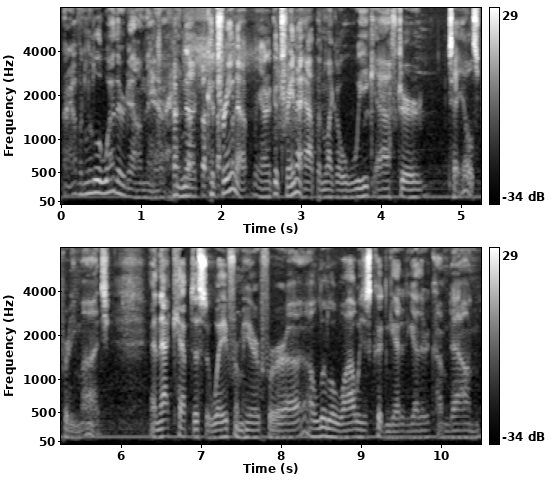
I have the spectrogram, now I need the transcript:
they're having a little weather down there. And uh, Katrina, you know, Katrina happened like a week after Tales, pretty much, and that kept us away from here for a, a little while. We just couldn't get it together to come down.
